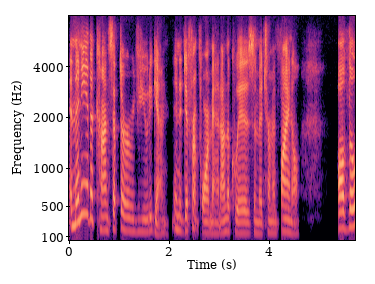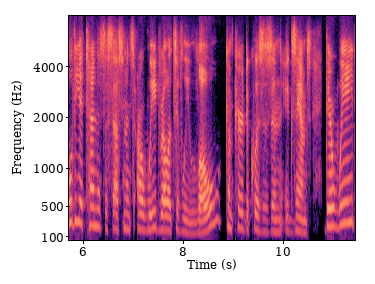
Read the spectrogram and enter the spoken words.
And many of the concepts are reviewed again in a different format on the quiz, the midterm, and final. Although the attendance assessments are weighed relatively low compared to quizzes and exams, they're weighed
